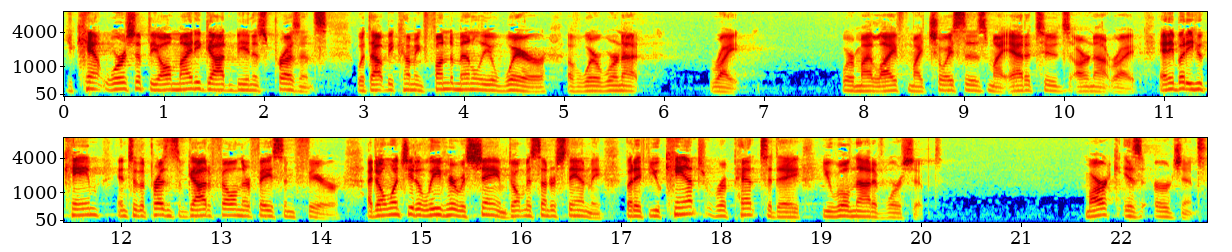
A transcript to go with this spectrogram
You can't worship the Almighty God and be in His presence without becoming fundamentally aware of where we're not right where my life, my choices, my attitudes are not right. Anybody who came into the presence of God fell on their face in fear. I don't want you to leave here with shame. Don't misunderstand me. But if you can't repent today, you will not have worshiped. Mark is urgent.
